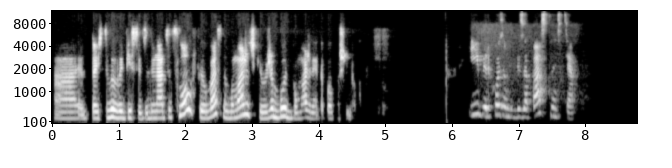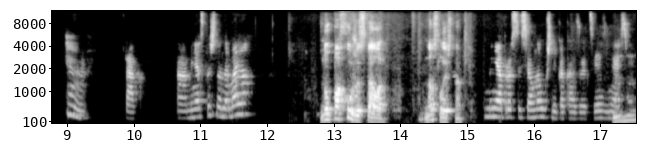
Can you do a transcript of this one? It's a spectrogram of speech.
А, то есть вы выписываете 12 слов, и у вас на бумажечке уже будет бумажный такой кошелек. И переходим к безопасности. Так, а, меня слышно нормально? Ну, похуже стало, но слышно. У меня просто сел наушник, оказывается, я извиняюсь. Угу.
